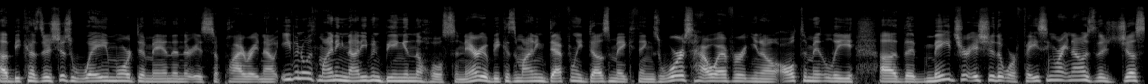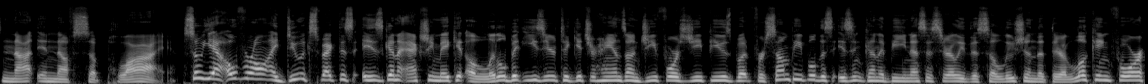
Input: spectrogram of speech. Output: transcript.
uh, because there's just way more demand than there is supply right now, even with mining not even being in the whole scenario, because mining definitely does make things worse. However, you know, ultimately, uh, the major issue that we're facing right now is there's just not enough supply. So yeah, overall, I do expect this is going to actually make it a little bit easier to get your hands on GeForce GPUs, but for some people, this isn't going to be necessarily the solution that they're looking for.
